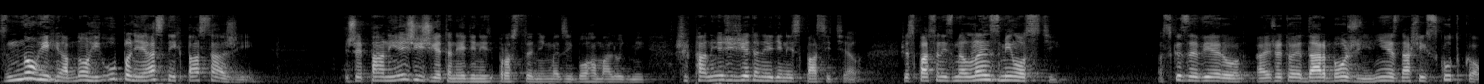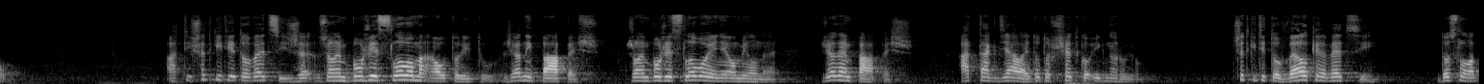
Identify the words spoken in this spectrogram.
z mnohých a mnohých úplne jasných pasáží, že Pán Ježiš je ten jediný prostredník medzi Bohom a ľuďmi, že Pán Ježiš je ten jediný spasiteľ, že spasení sme len z milosti. A skrze vieru, aj že to je dar Boží, nie z našich skutkov. A tí, všetky tieto veci, že, že len Božie slovo má autoritu, žiadny pápež, že len Božie slovo je neomilné, žiaden pápež a tak ďalej. Toto všetko ignorujú. Všetky tieto veľké veci doslova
